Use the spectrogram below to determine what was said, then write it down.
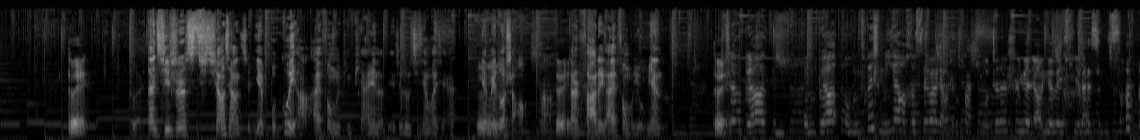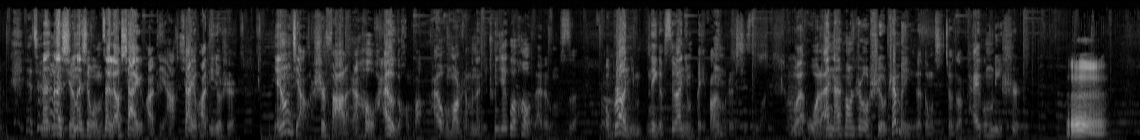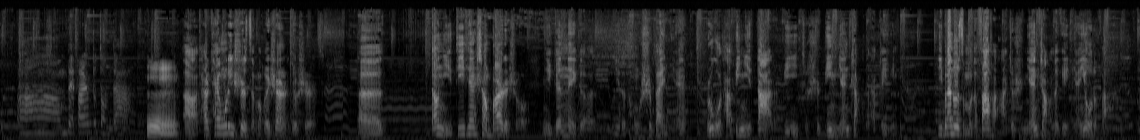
对，对，但其实想想其实也不贵啊，iPhone 挺便宜的，也就六七千块钱，也没多少啊。对但是发这个 iPhone 有面子。对，真的不要，我们不要，我们为什么一定要和 CY 聊这个话题？我真的是越聊越为 CY 心酸。那那行那行，我们再聊下一个话题啊。下一个话题就是年终奖是发了，然后还有一个红包，还有红包是什么呢？你春节过后来的公司，我不知道你们那个 CY 你们北方有没有这个习俗啊？我我来南方之后是有这么一个东西，叫做开工立誓嗯啊，我们北方人不懂的。嗯啊。它是开工立誓怎么回事呢？就是呃，当你第一天上班的时候，你跟那个你的同事拜年，如果他比你大的，比你就是比你年长的，他可以给你。一般都是怎么个发法啊？就是年长的给年幼的发，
